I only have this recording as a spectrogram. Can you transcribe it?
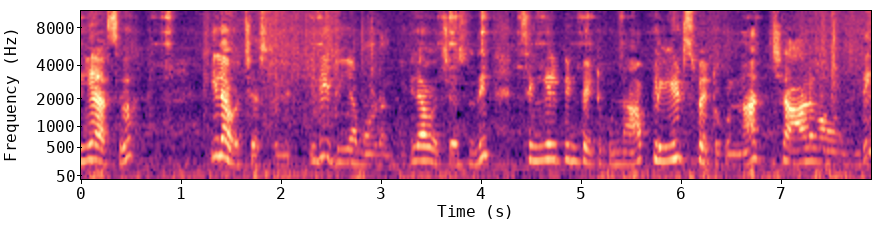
దియాస్ ఇలా వచ్చేస్తుంది. ఇది దియా మోడల్ ఇలా వచ్చేస్తుంది. సింగిల్ పిన్ పెట్టుకున్నా ప్లేట్స్ పెట్టుకున్నా చాలా బాగుంటుంది.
